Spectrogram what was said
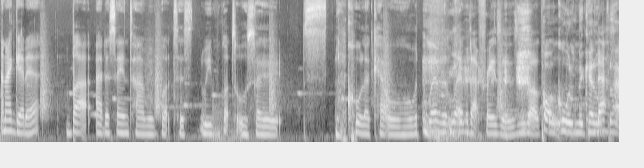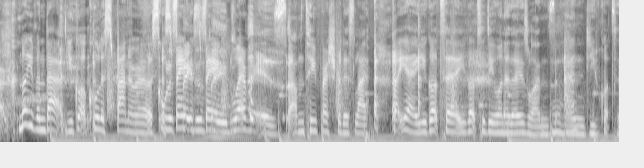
and I get it, but at the same time, we've got to we've got to also call a kettle or whatever whatever that phrase is. You got to Pot calling the kettle black. Not even that. You got to call a spanner or a, a Call a spade, spade a spade, spade. whatever it is. I'm too fresh for this life. But yeah, you got to you got to do one of those ones, and you've got to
